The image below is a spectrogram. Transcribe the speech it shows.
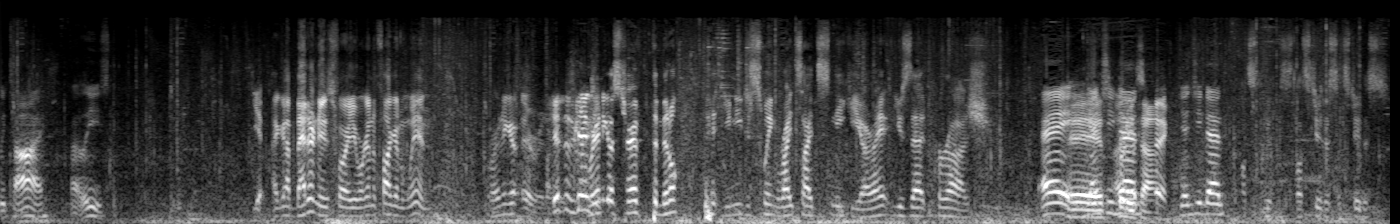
We tie, at least. Yep. I got better news for you. We're gonna fucking win. We're gonna go. There we go. Get this We're gonna go straight up the middle. You need to swing right side sneaky, alright? Use that barrage. Hey, Hey, Genji dead. tough. Genji dead. Let's do this. Let's do this. Let's do this.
